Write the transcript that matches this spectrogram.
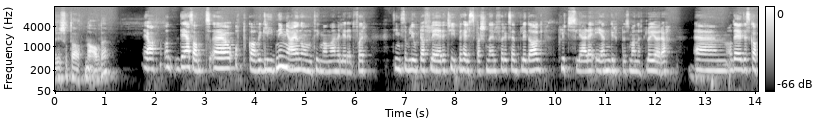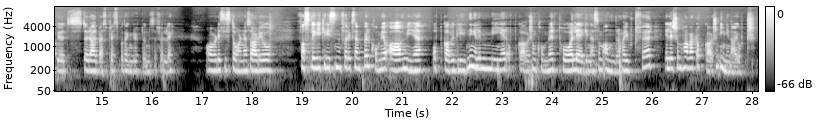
resultatene av det? Ja, og det er sant. Eh, oppgaveglidning er jo noen ting man er veldig redd for. Ting som blir gjort av flere typer helsepersonell f.eks. i dag. Plutselig er det én gruppe som er nødt til å gjøre. Um, og det, det, skaper jo et større arbeidspress på den gruppen, selvfølgelig. Over de siste årene så har det jo Fastlegekrisen f.eks. kommer jo av mye oppgaveglidning, eller mer oppgaver som kommer på legene som andre har gjort før, eller som har vært oppgaver som ingen har gjort, eh,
